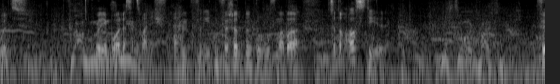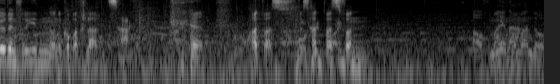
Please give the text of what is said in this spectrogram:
Gut. William Wallace hat zwar nicht Frieden für Schottland gerufen, aber es hat doch auch Stil. Für den Frieden und den Kopf abschlagen. Zack. hat was. Das hat was von... Auf mein Kommando.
